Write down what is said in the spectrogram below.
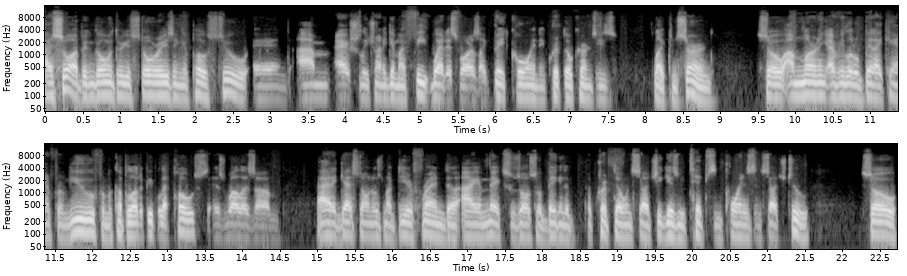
I saw. I've been going through your stories and your posts too, and I'm actually trying to get my feet wet as far as like Bitcoin and cryptocurrencies like concerned. So I'm learning every little bit I can from you, from a couple other people that post, as well as um, I had a guest on who's my dear friend uh, I am Mix, who's also big into crypto and such. He gives me tips and pointers and such too. So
